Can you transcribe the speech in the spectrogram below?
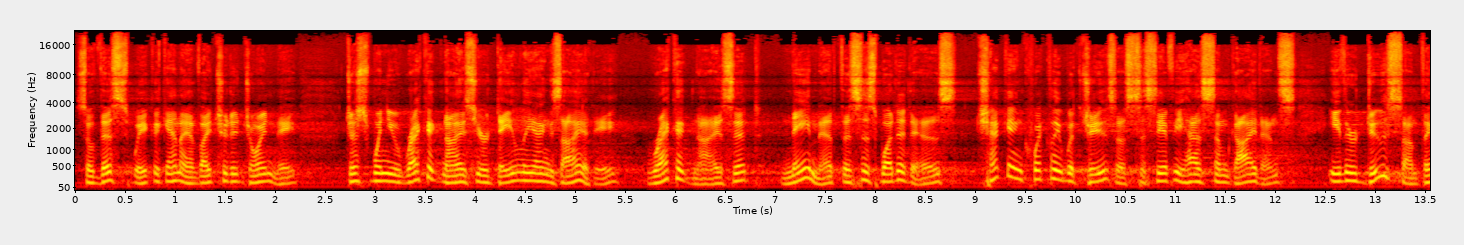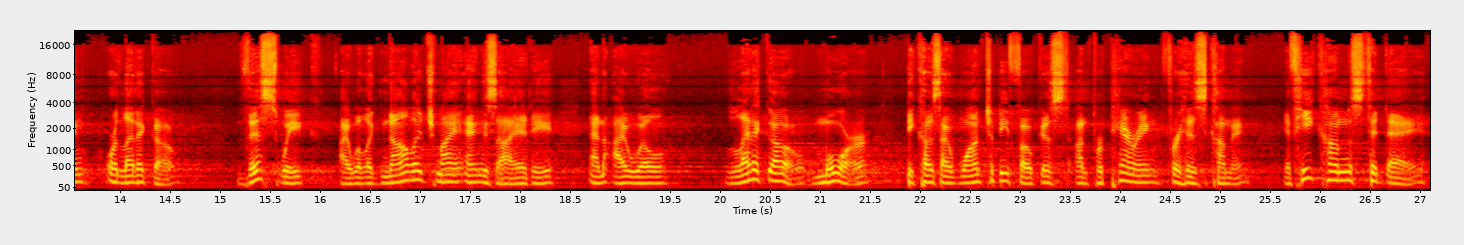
So, this week, again, I invite you to join me. Just when you recognize your daily anxiety, recognize it, name it, this is what it is, check in quickly with Jesus to see if he has some guidance. Either do something or let it go. This week, I will acknowledge my anxiety and I will let it go more because I want to be focused on preparing for his coming. If he comes today,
